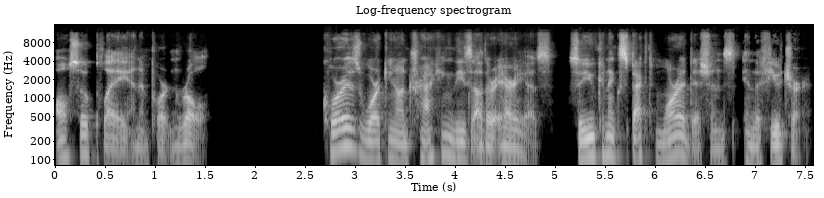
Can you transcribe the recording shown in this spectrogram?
also play an important role. Cora is working on tracking these other areas, so you can expect more additions in the future.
